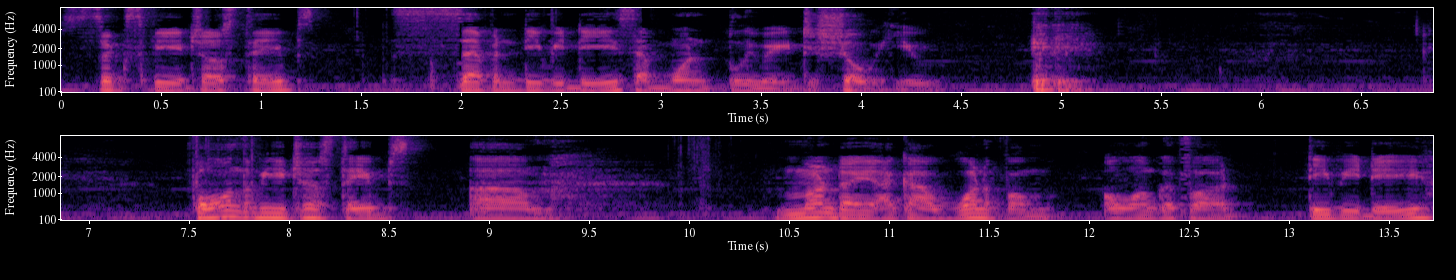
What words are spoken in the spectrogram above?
6 VHS tapes, 7 DVDs, and 1 Blu-ray to show you. For all the VHS tapes, um, Monday I got one of them along with a DVD.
